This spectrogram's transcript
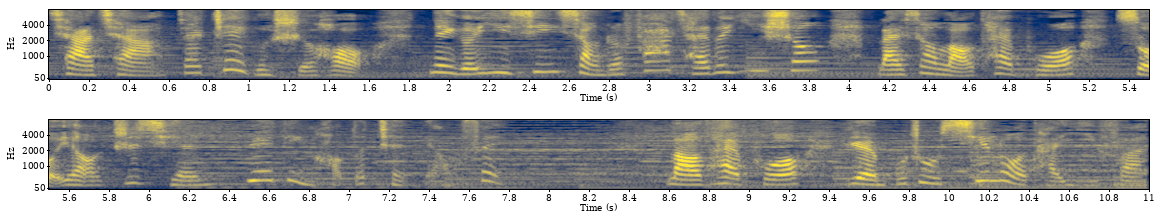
恰恰在这个时候，那个一心想着发财的医生来向老太婆索要之前约定好的诊疗费。老太婆忍不住奚落他一番。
